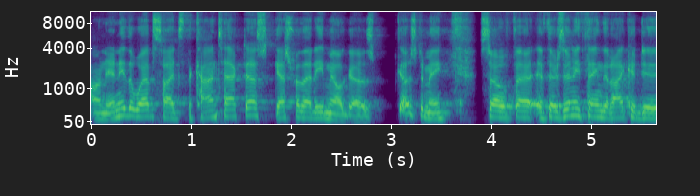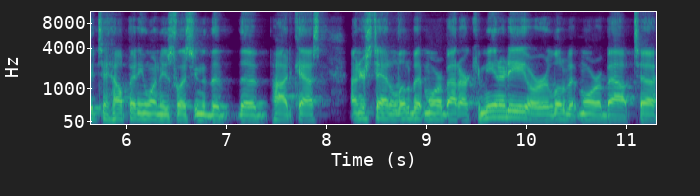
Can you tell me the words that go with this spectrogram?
on any of the websites to contact us, guess where that email goes? It goes to me. So if, uh, if there's anything that I could do to help anyone who's listening to the, the podcast understand a little bit more about our community or a little bit more about uh,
